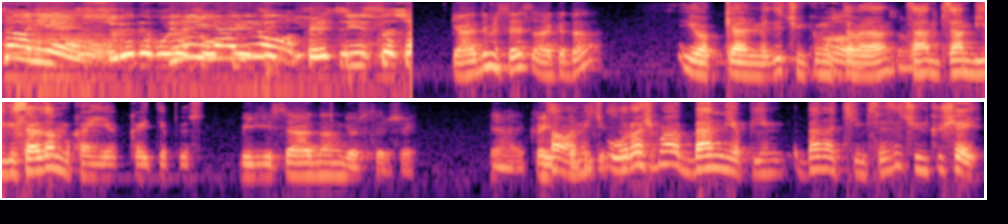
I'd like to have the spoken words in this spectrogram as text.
saniye. Sürede boyu çok kritik. Geldi mi ses arkadan? Yok gelmedi çünkü muhtemelen tamam. sen, sen bilgisayardan mı kayıt, kayıt yapıyorsun? Bilgisayardan gösterecek. Yani kayıt tamam hiç uğraşma ben yapayım ben açayım sesi çünkü şey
